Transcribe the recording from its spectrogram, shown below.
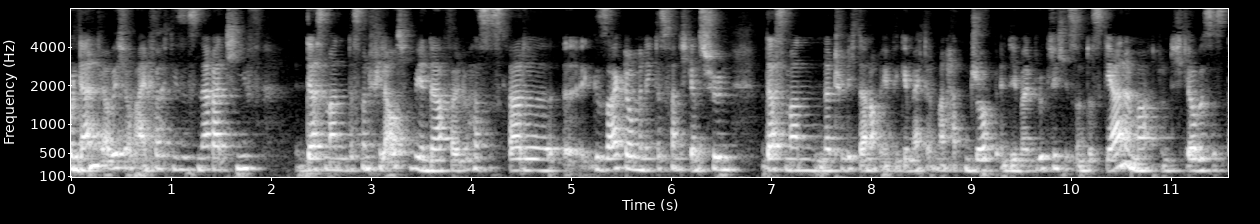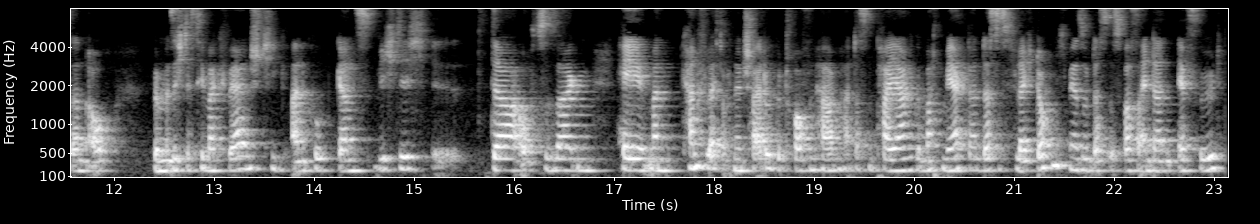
Und dann glaube ich auch einfach dieses Narrativ, dass man, dass man viel ausprobieren darf, weil du hast es gerade äh, gesagt, Dominik, das fand ich ganz schön, dass man natürlich dann auch irgendwie gemerkt hat, man hat einen Job, in dem man glücklich ist und das gerne macht. Und ich glaube, es ist dann auch, wenn man sich das Thema Quereinstieg anguckt, ganz wichtig, äh, da auch zu sagen, hey, man kann vielleicht auch eine Entscheidung getroffen haben, hat das ein paar Jahre gemacht, merkt dann, dass es vielleicht doch nicht mehr so das ist, was einen dann erfüllt,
